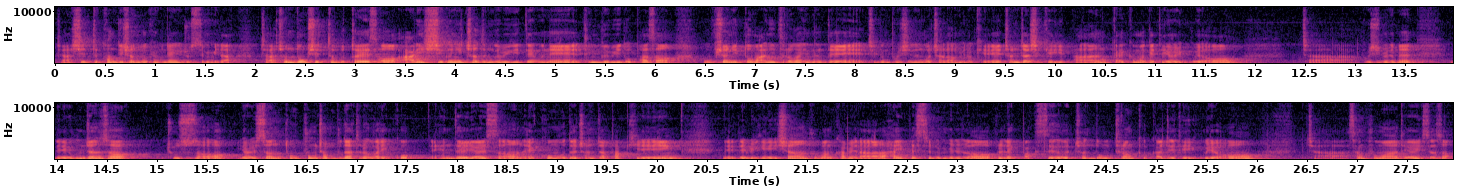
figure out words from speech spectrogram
자, 시트 컨디션도 굉장히 좋습니다. 자, 전동 시트부터 해서 RE 시그니처 등급이기 때문에 등급이 높아서 옵션이 또 많이 들어가 있는데 지금 보시는 것처럼 이렇게 전자식 계기판 깔끔하게 되어 있고요. 자, 보시면은 네, 운전석 조수석, 열선, 통풍 전부 다 들어가 있고 네, 핸들 열선, 에코 모드, 전자 파킹, 네, 내비게이션, 후방 카메라, 하이패스 룸밀러, 블랙박스, 전동 트렁크까지 돼 있고요. 자, 상품화 되어 있어서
